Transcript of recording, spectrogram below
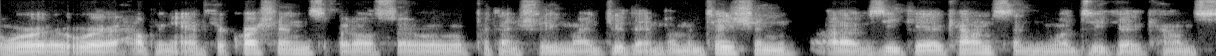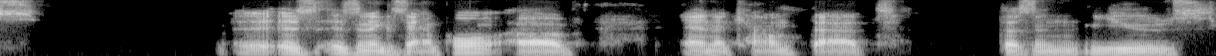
we're we're helping answer questions, but also potentially might do the implementation of zk accounts. And what zk accounts is is an example of an account that doesn't use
